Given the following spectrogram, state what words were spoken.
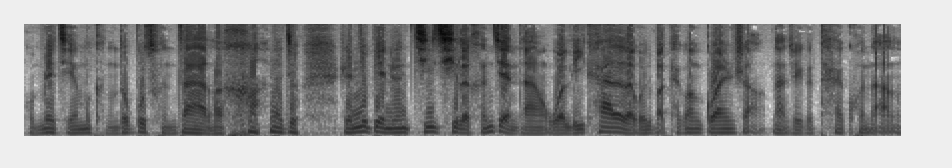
我们这节目可能都不存在了哈。那就人就变成机器了，很简单，我离开了，我就把开关关上，那这个太困难了。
